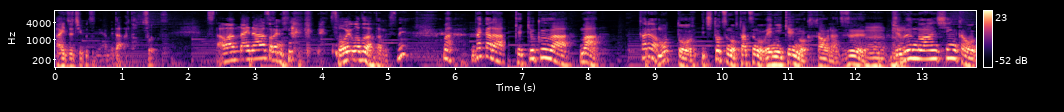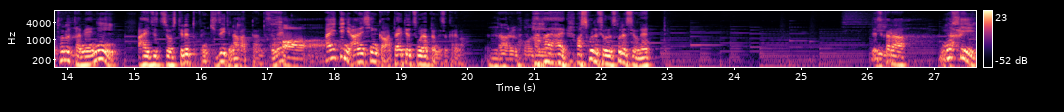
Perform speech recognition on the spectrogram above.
相槌打つのやめたらと。そうです。伝わんないなそれ。そういうことだったんですね。まあ、だから、結局は、まあ、彼はもっと一つの二つの上に行けるにもかかわらず、ん自分の安心感を取るために相槌をしてるってことに気づいてなかったんですよね。はあ。相手に安心感を与えてるつもりだったんですよ、彼は。なるほど。はいはいはい。あ、そうですよね、そうですよね。ですから、もし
